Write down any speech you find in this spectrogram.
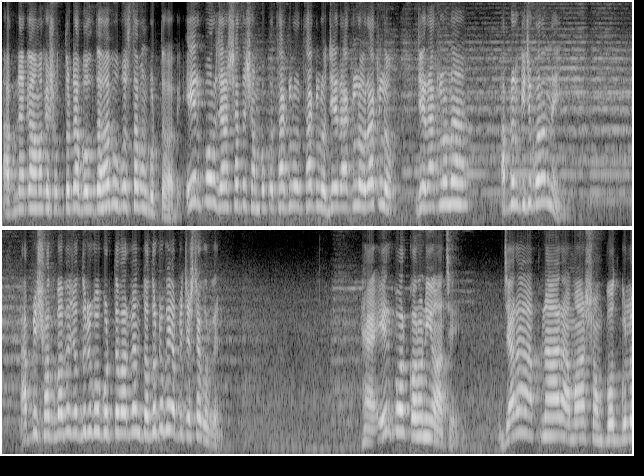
আপনাকে আমাকে সত্যটা বলতে হবে, উপস্থাপন করতে হবে। এরপর যার সাথে সম্পর্ক থাকল থাকল, যে রাখল রাখল, যে রাখল না, আপনার কিছু করার নেই। আপনি সৎভাবে যতটুকু করতে পারবেন, ততটুকুই আপনি চেষ্টা করবেন। হ্যাঁ এরপর করণীয় আছে। যারা আপনার আমার সম্পদগুলো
